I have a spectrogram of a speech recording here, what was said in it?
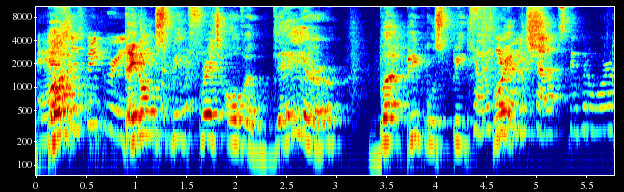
They But actually speak Greek. They don't speak French over there, but people speak Can we give him a French. shut up, stupid award?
